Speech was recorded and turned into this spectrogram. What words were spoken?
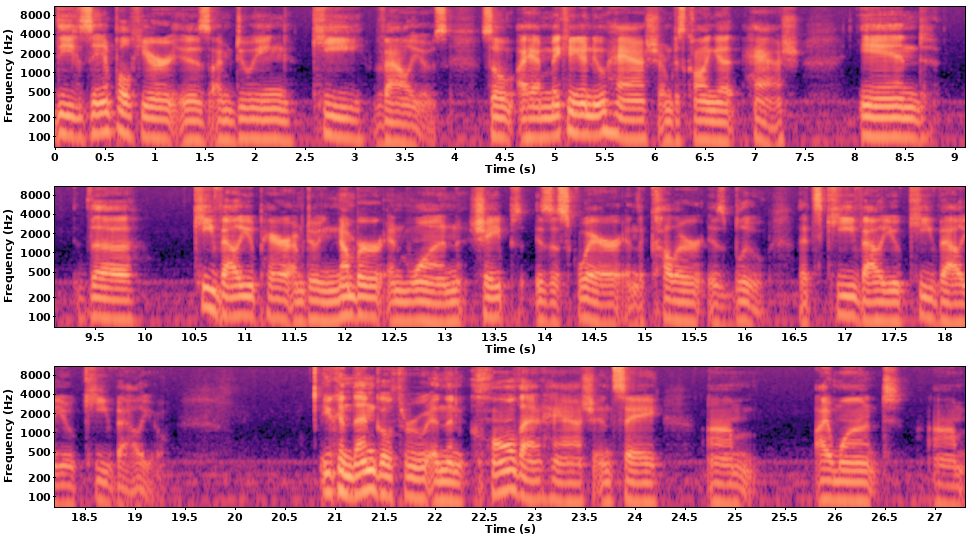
the example here is I'm doing key values. So I am making a new hash. I'm just calling it hash. And the key value pair, I'm doing number and one. Shape is a square and the color is blue. That's key value, key value, key value. You can then go through and then call that hash and say, um, I want um,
